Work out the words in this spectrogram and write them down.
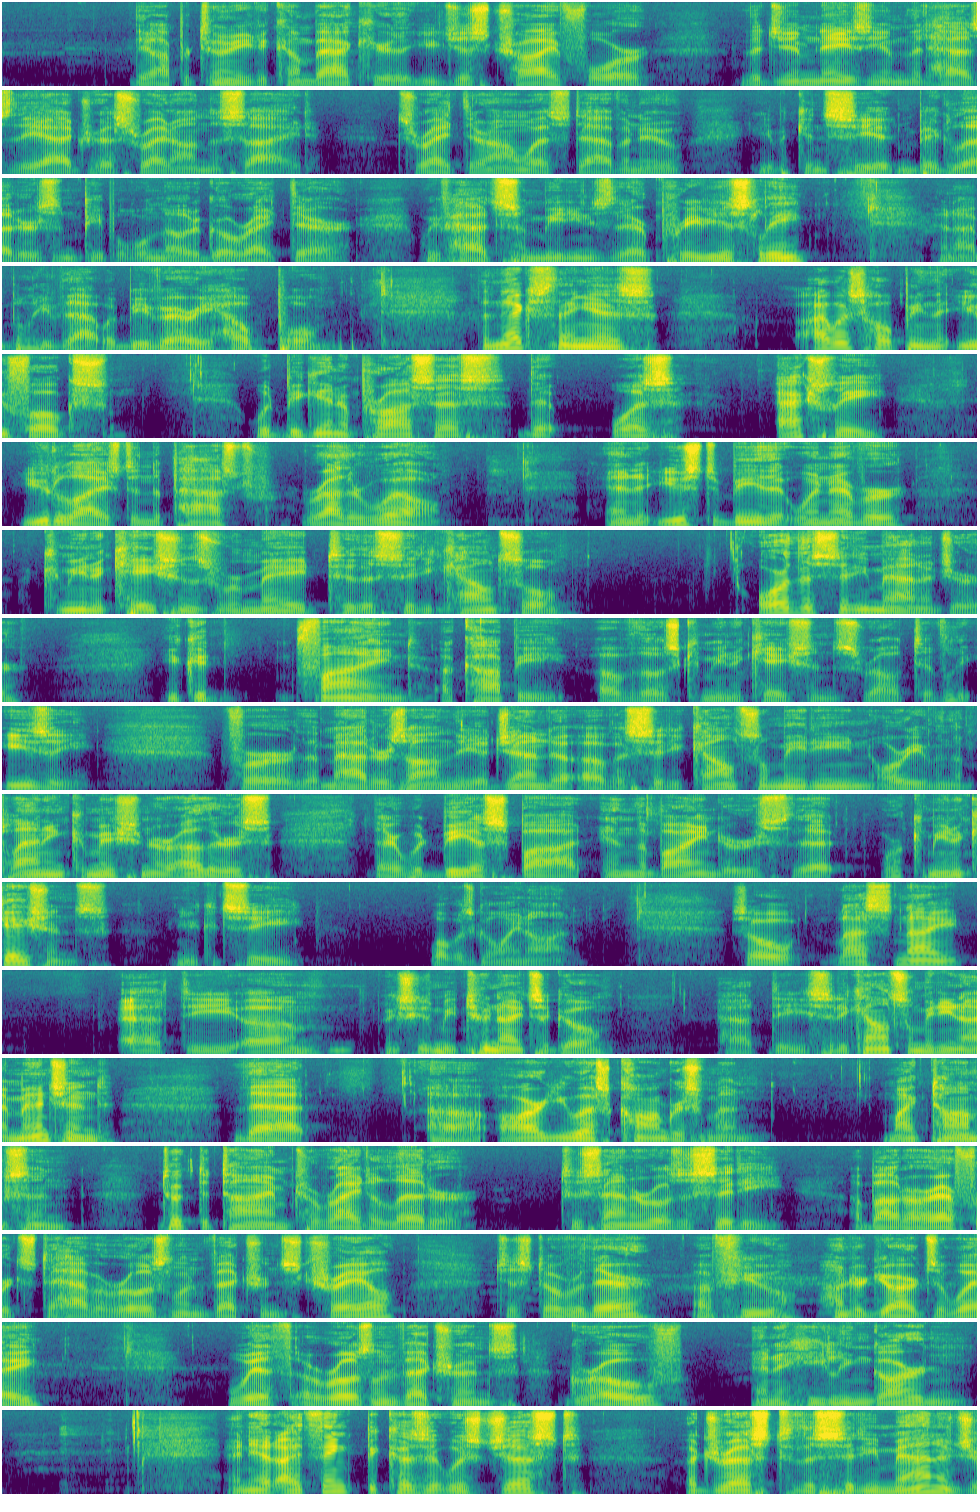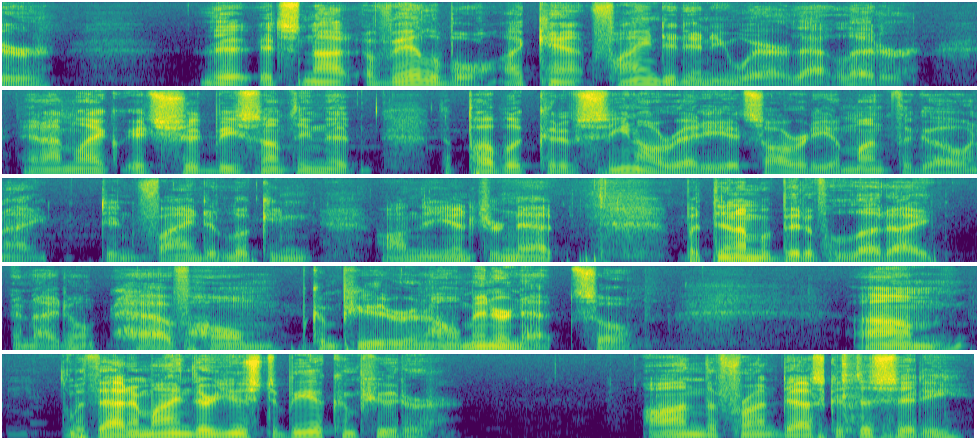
the opportunity to come back here, that you just try for the gymnasium that has the address right on the side. It's right there on West Avenue. You can see it in big letters and people will know to go right there. We've had some meetings there previously, and I believe that would be very helpful. The next thing is, I was hoping that you folks would begin a process that was actually utilized in the past rather well. And it used to be that whenever communications were made to the city council or the city manager, you could find a copy of those communications relatively easy for the matters on the agenda of a city council meeting or even the planning commission or others, there would be a spot in the binders that were communications. You could see what was going on. So last night at the, um, excuse me, two nights ago at the city council meeting, I mentioned that uh, our U.S. Congressman, Mike Thompson, took the time to write a letter to Santa Rosa City about our efforts to have a Roseland Veterans Trail just over there, a few hundred yards away, with a Roseland Veterans Grove and a healing garden. And yet, I think because it was just addressed to the city manager, that it's not available. I can't find it anywhere, that letter. And I'm like, it should be something that the public could have seen already. It's already a month ago, and I didn't find it looking on the internet. But then I'm a bit of a Luddite, and I don't have home computer and home internet. So, um, with that in mind, there used to be a computer on the front desk at the city,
